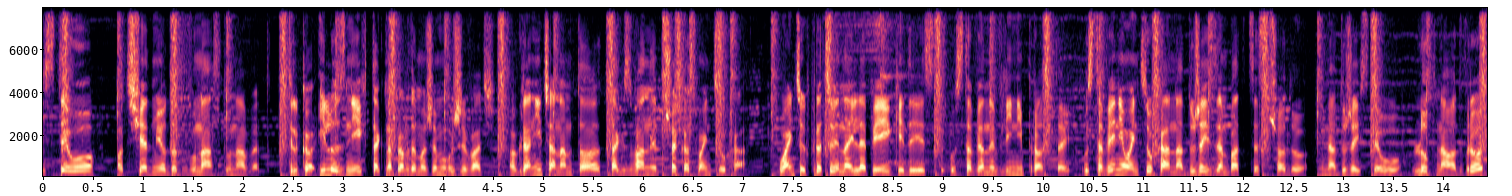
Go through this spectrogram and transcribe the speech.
i z tyłu od 7 do 12 nawet. Tylko ilu z nich tak naprawdę możemy używać? Ogranicza nam to tak zwany przekos łańcucha. Łańcuch pracuje najlepiej, kiedy jest ustawiony w linii prostej. Ustawienie łańcucha na dużej zębatce z przodu i na dużej z tyłu lub na odwrót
